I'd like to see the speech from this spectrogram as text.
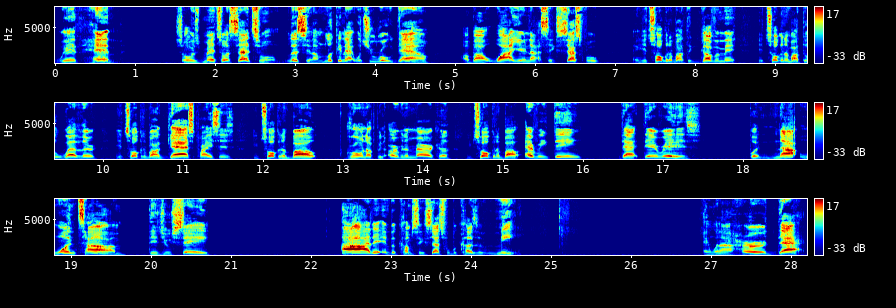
with him. So his mentor said to him, Listen, I'm looking at what you wrote down about why you're not successful. And you're talking about the government, you're talking about the weather, you're talking about gas prices, you're talking about growing up in urban America. You're talking about everything that there is, but not one time did you say, I didn't become successful because of me. And when I heard that,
